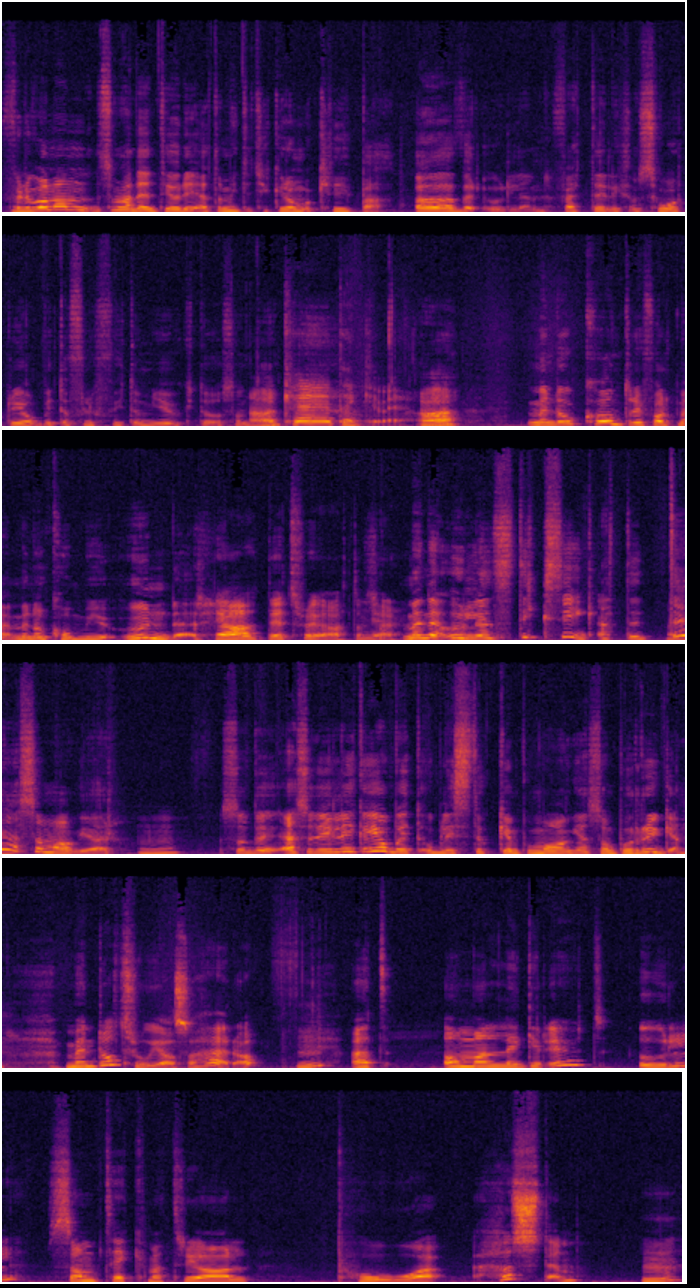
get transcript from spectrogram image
För det Mm. var någon som hade en teori att de inte tycker om att krypa över ullen. För att det är liksom svårt och jobbigt och fluffigt och mjukt och sånt Ja, där. kan jag tänka mig. Ja. Men då kontrar ju folk med, men de kommer ju under. Ja, det tror jag att de gör. Men är ullen sticksig? Att det är det som avgör? Mm. Så det, alltså det är lika jobbigt att bli stucken på magen som på ryggen. Men då tror jag så här då. Mm. Att om man lägger ut ull som täckmaterial på hösten Mm.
